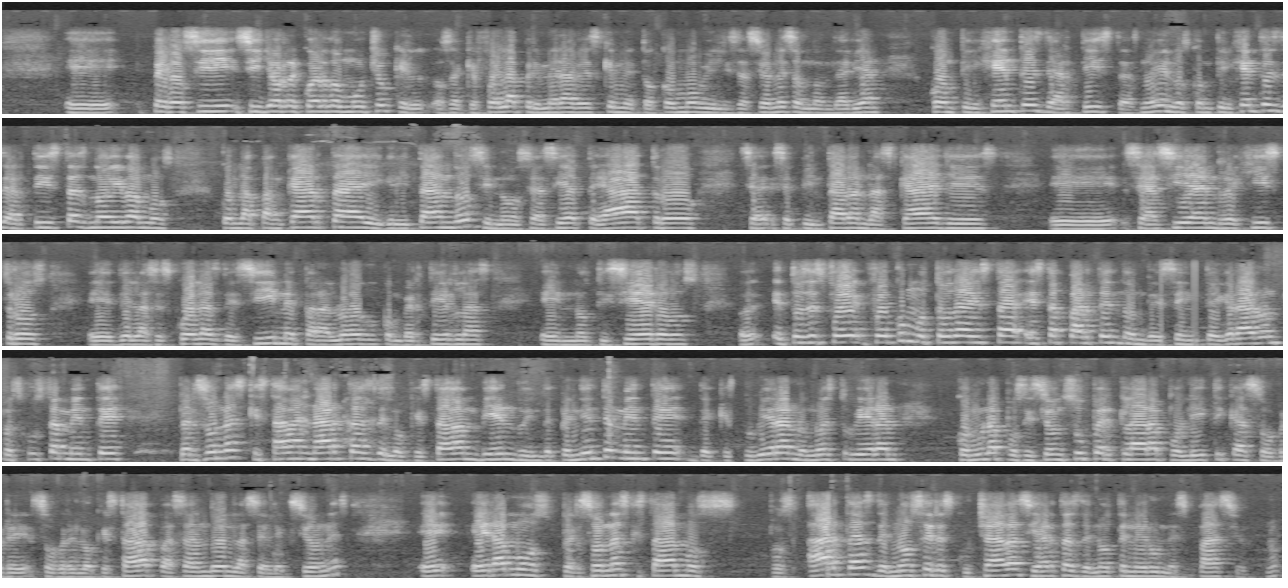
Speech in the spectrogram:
Eh, pero sí, sí yo recuerdo mucho que, o sea, que fue la primera vez que me tocó movilizaciones en donde habían contingentes de artistas, ¿no? Y en los contingentes de artistas no íbamos con la pancarta y gritando, sino se hacía teatro, se, pintaban las calles, eh, se hacían registros eh, de las escuelas de cine para luego convertirlas en noticieros. Entonces fue, fue como toda esta, esta parte en donde se integraron pues justamente personas que estaban hartas de lo que estaban viendo, independientemente de que estuvieran o no estuvieran con una posición súper clara política sobre, sobre lo que estaba pasando en las elecciones. Eh, éramos personas que estábamos pues hartas de no ser escuchadas y hartas de no tener un espacio, ¿no?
